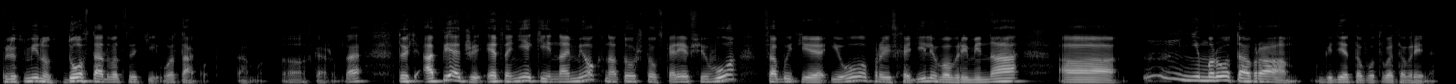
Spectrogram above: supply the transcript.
плюс-минус до 120, вот так вот там, э, скажем, да. То есть, опять же, это некий намек на то, что, скорее всего, события Иова происходили во времена а, Немрод Авраам, где-то вот в это время.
